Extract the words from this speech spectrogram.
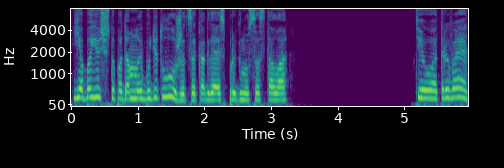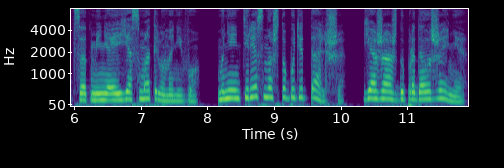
Я боюсь, что подо мной будет лужица, когда я спрыгну со стола. Тео отрывается от меня, и я смотрю на него. Мне интересно, что будет дальше. Я жажду продолжения.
